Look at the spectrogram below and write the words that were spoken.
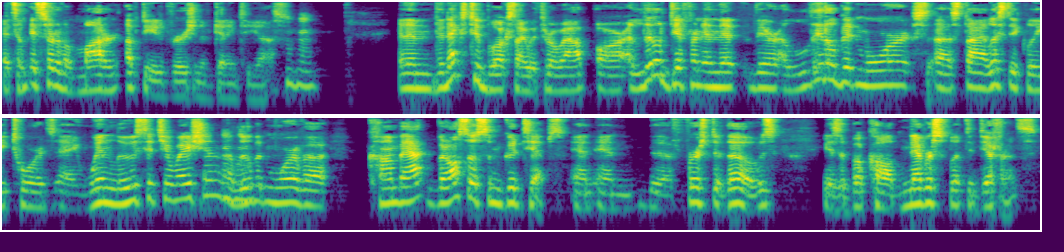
It's, a, it's sort of a modern, updated version of Getting to Yes. Mm-hmm. And then the next two books I would throw out are a little different in that they're a little bit more uh, stylistically towards a win lose situation, mm-hmm. a little bit more of a combat, but also some good tips. And, and the first of those is a book called Never Split the Difference.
